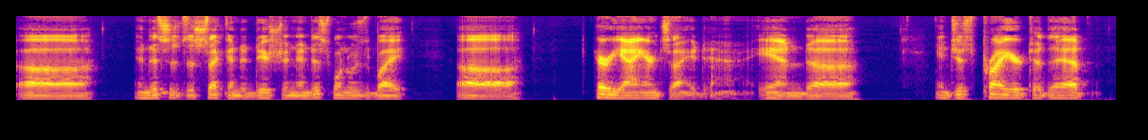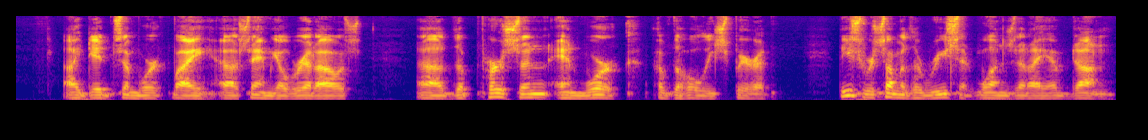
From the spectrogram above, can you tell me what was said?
Uh, and this is the second edition. And this one was by uh, Harry Ironside. And, uh, and just prior to that, I did some work by uh, Samuel Ridout, uh, The Person and Work of the Holy Spirit. These were some of the recent ones that I have done.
